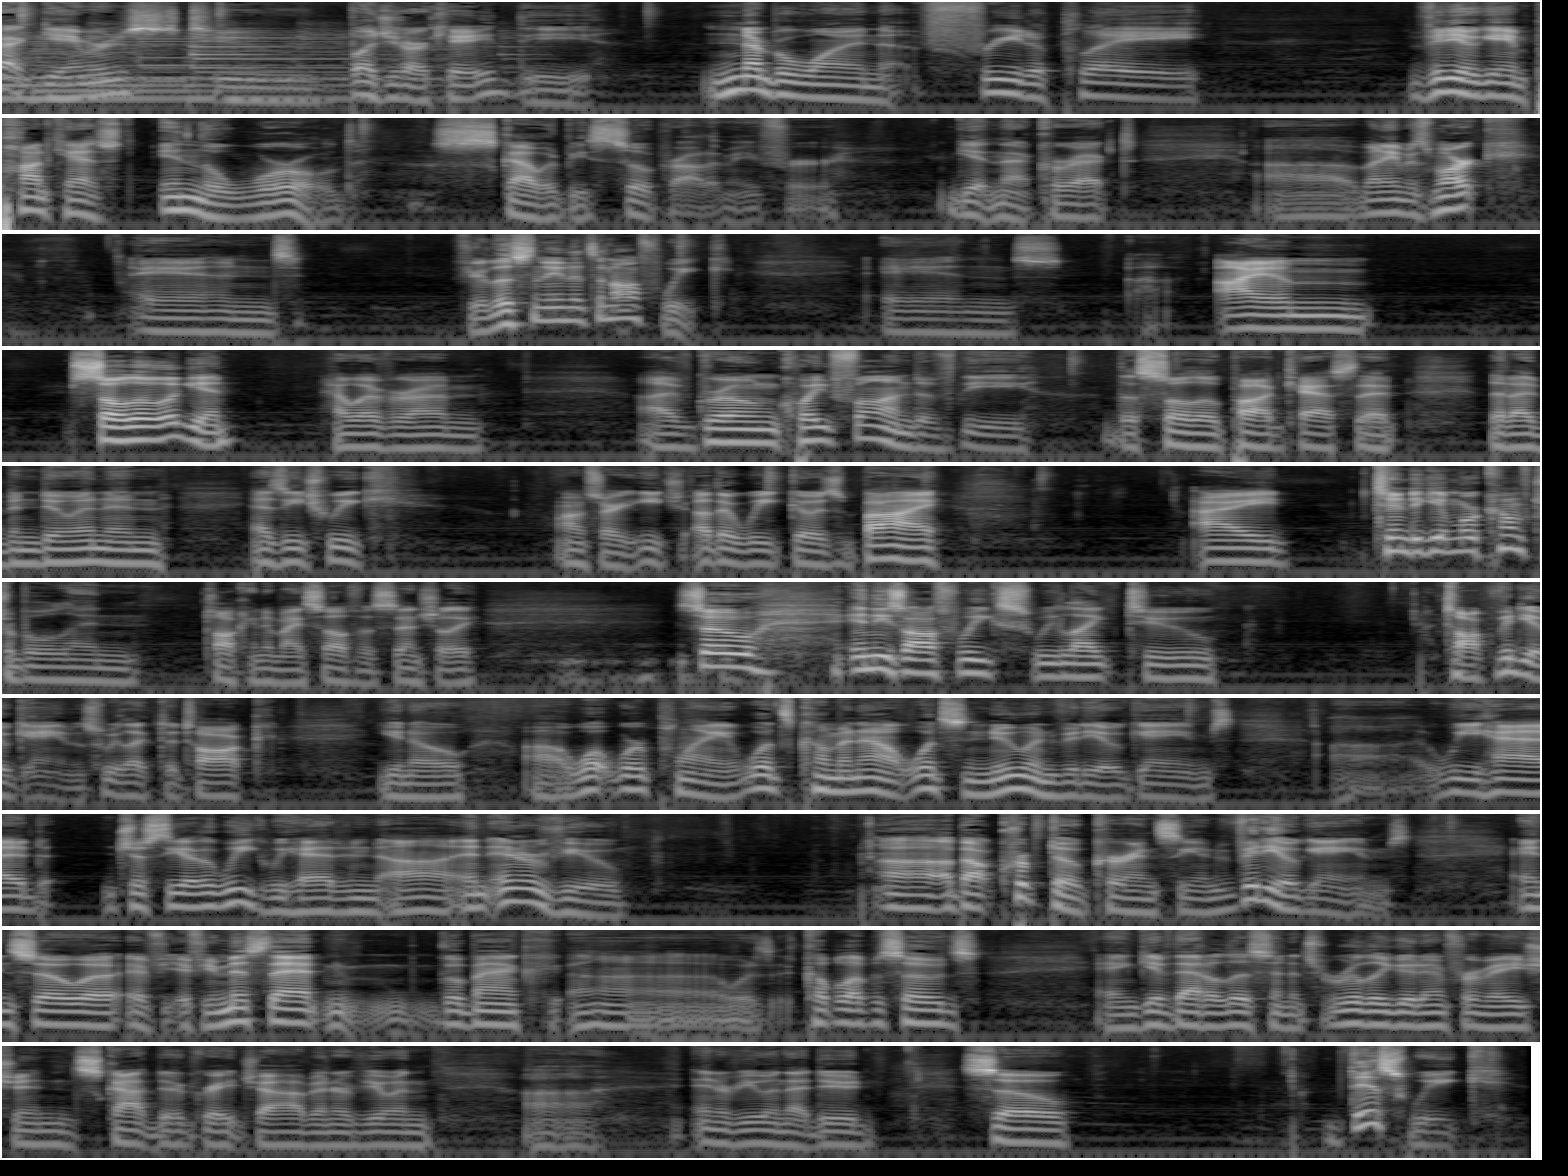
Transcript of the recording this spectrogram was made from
Back, gamers, to Budget Arcade, the number one free to play video game podcast in the world. Scott would be so proud of me for getting that correct. Uh, my name is Mark, and if you're listening, it's an off week. And uh, I am solo again. However, I'm I've grown quite fond of the the solo podcast that that I've been doing, and as each week, I'm sorry, each other week goes by, I tend to get more comfortable in talking to myself, essentially. So, in these off weeks, we like to talk video games. We like to talk, you know, uh, what we're playing, what's coming out, what's new in video games. Uh, we had just the other week we had an uh, an interview uh, about cryptocurrency and video games. And so, uh, if if you missed that, go back. Uh, what is it? A couple episodes, and give that a listen. It's really good information. Scott did a great job interviewing uh, interviewing that dude. So this week,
